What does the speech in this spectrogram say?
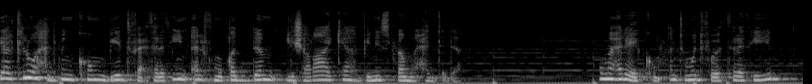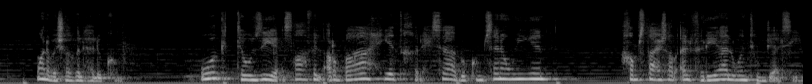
قال كل واحد منكم بيدفع ثلاثين ألف مقدم لشراكة بنسبة محددة. وما عليكم أنتم ادفعوا الثلاثين وأنا بشغلها لكم. ووقت توزيع صافي الأرباح يدخل حسابكم سنويا خمسة عشر ألف ريال وأنتم جالسين.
